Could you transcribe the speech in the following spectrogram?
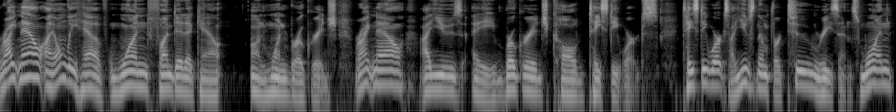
Right now, I only have one funded account on one brokerage. Right now, I use a brokerage called Tastyworks. Tastyworks, I use them for two reasons. One,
